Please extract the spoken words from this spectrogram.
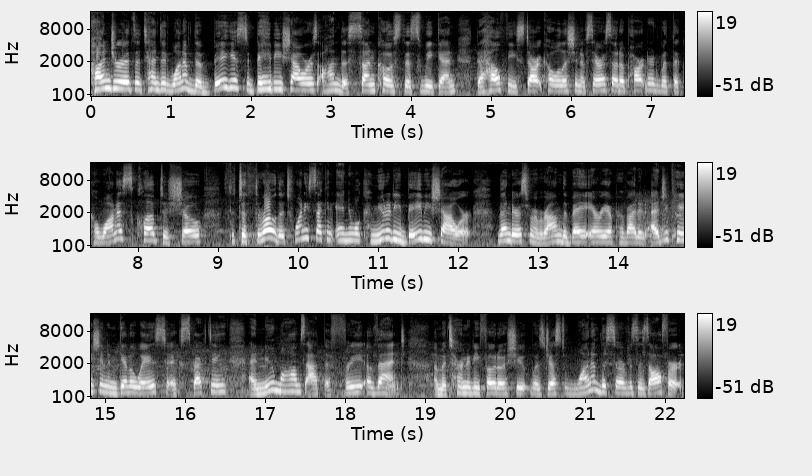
Hundreds attended one of the biggest baby showers on the Suncoast this weekend. The Healthy Start Coalition of Sarasota partnered with the Kiwanis Club to show to throw the 22nd annual community baby shower. Vendors from around the Bay Area provided education and giveaways to expecting and new moms at the free event. A maternity photo shoot was just one of the services offered.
